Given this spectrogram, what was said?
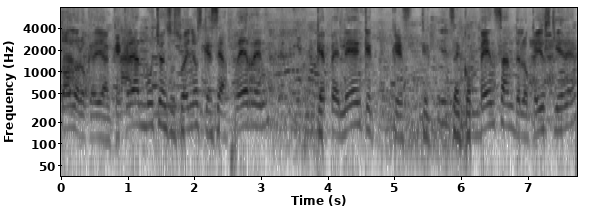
todo lo que digan, que crean mucho en sus sueños, que se aferren, que peleen, que, que, se convenzan de lo que ellos quieren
